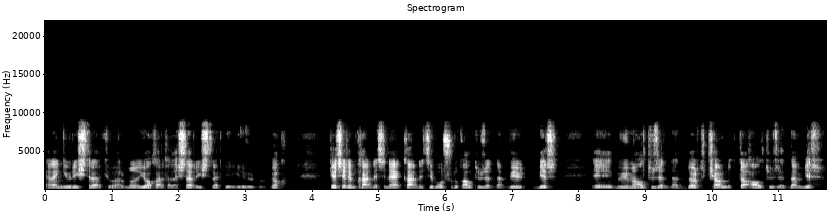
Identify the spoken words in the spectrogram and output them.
herhangi bir iştiraki var mı? Yok arkadaşlar. İştirakla ilgili bir durum yok. Geçelim karnesine. Karnesi borçluluk 6 üzerinden 1, 1 e, büyüme 6 üzerinden 4, karlılık da 6 üzerinden 1.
